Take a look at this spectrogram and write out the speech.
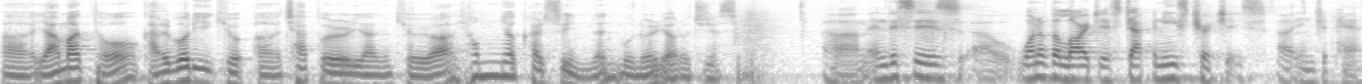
야마토 갈보리 교, 아, 차플이라는 교회와 협력할 수 있는 문을 열어 주셨습니다. Um, and this is uh, one of the largest Japanese churches uh, in Japan.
